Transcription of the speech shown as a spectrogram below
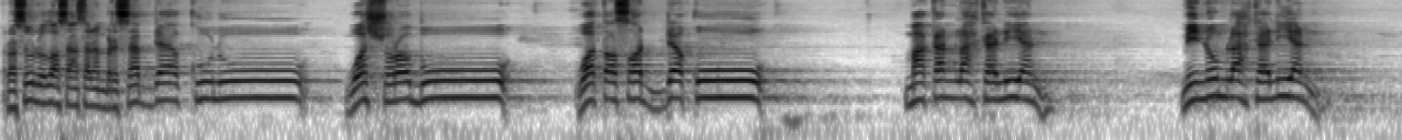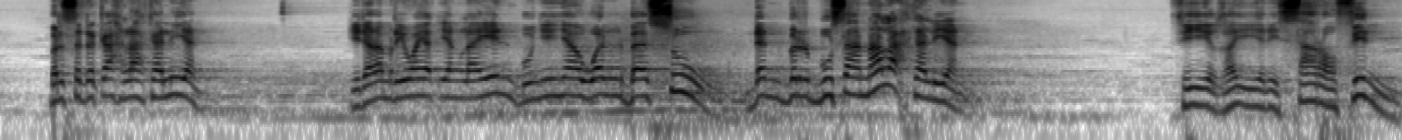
Rasulullah SAW bersabda, "Kulu washrabu watasaddaqu." Makanlah kalian, minumlah kalian, bersedekahlah kalian. Di dalam riwayat yang lain bunyinya walbasu dan berbusanalah kalian fi ghairi sarofin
